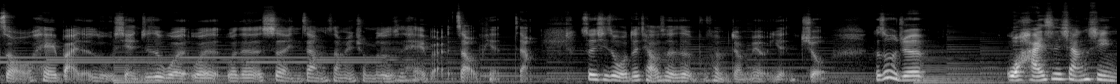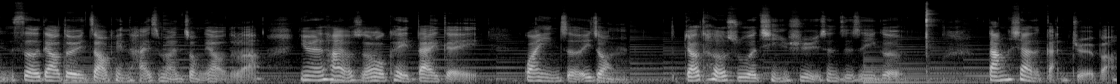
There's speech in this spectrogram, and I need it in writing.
走黑白的路线，就是我我我的摄影账上面全部都是黑白的照片，这样，所以其实我对调色这个部分比较没有研究。可是我觉得我还是相信色调对于照片还是蛮重要的啦，因为它有时候可以带给观影者一种比较特殊的情绪，甚至是一个当下的感觉吧。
